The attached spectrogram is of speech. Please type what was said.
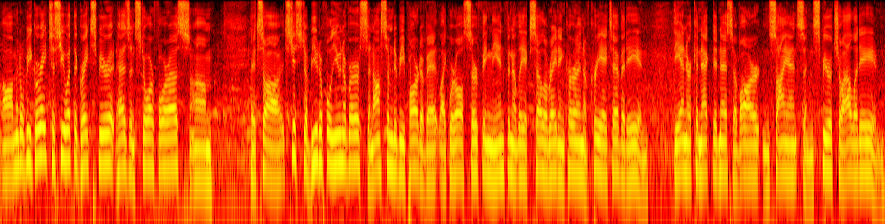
um, it'll be great to see what the Great Spirit has in store for us. Um, it's uh, it's just a beautiful universe and awesome to be part of it. Like we're all surfing the infinitely accelerating current of creativity and the interconnectedness of art and science and spirituality and.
